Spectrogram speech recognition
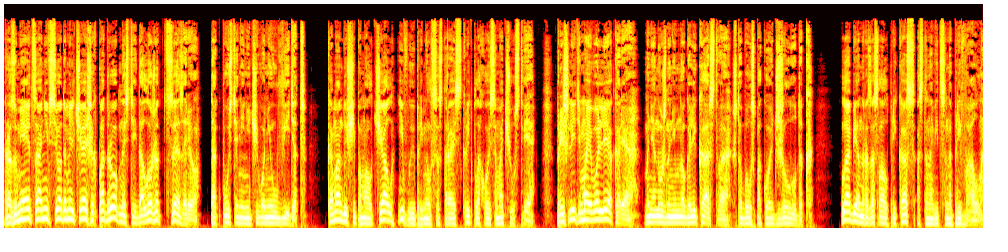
Разумеется, они все до мельчайших подробностей доложат Цезарю. Так пусть они ничего не увидят. Командующий помолчал и выпрямился, стараясь скрыть плохое самочувствие. «Пришлите моего лекаря. Мне нужно немного лекарства, чтобы успокоить желудок». Лабиан разослал приказ остановиться на привал.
